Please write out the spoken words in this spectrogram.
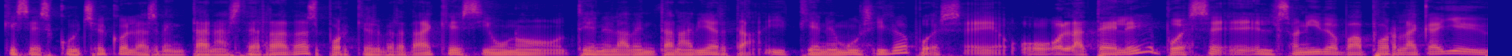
que se escuche con las ventanas cerradas, porque es verdad que si uno tiene la ventana abierta y tiene música, pues, eh, o la tele, pues eh, el sonido va por la calle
